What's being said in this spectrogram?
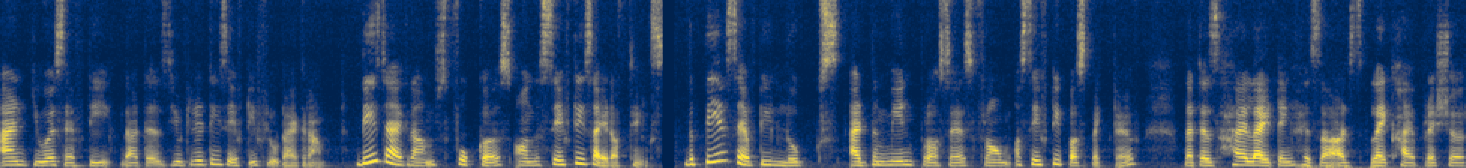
and USFD, that is Utility Safety Flow Diagram. These diagrams focus on the safety side of things. The PSFD looks at the main process from a safety perspective, that is, highlighting hazards like high pressure,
